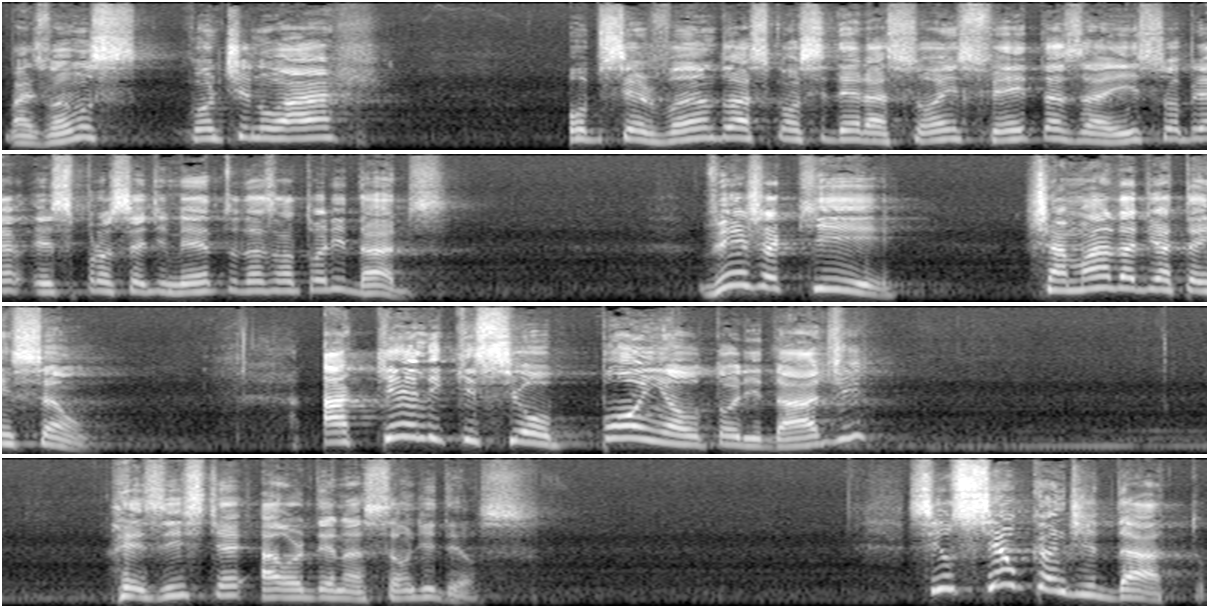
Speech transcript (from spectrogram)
Mas vamos continuar observando as considerações feitas aí sobre esse procedimento das autoridades. Veja que chamada de atenção. Aquele que se opõe à autoridade resiste à ordenação de Deus. Se o seu candidato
